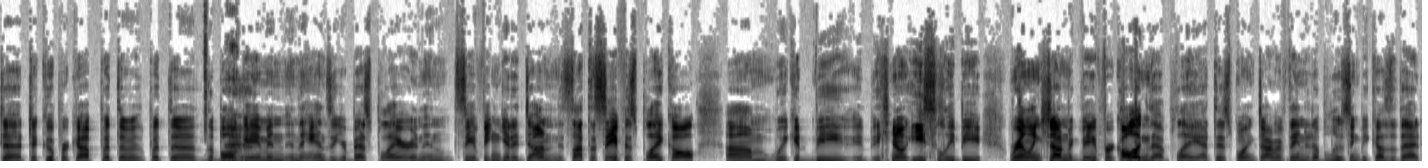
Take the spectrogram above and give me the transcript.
to, to Cooper Kupp, put the put the, the ball game in, in the hands of your best player and, and see if he can get it done. It's not the safest play call. Um, we could be, you know, easily be railing Sean McVay for calling that play at this point in time if they ended up losing because of that.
